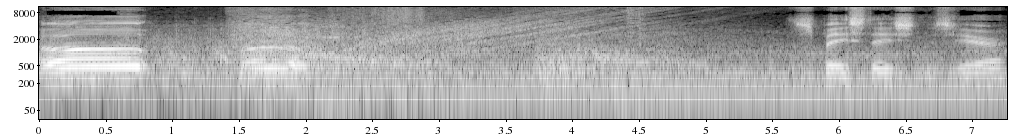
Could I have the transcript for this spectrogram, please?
Oh! No, no, no. The space station is here.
